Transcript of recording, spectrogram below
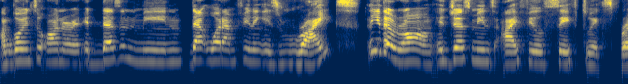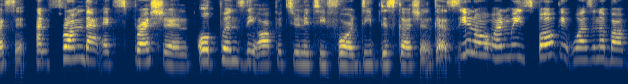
I'm going to honor it. It doesn't mean that what I'm feeling is right, neither wrong. It just means I feel safe to express it. And from that expression opens the opportunity for deep discussion. Because, you know, when we spoke, it wasn't about,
